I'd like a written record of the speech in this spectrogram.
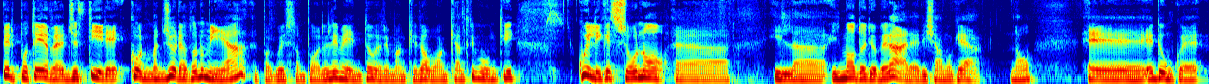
per poter gestire con maggiore autonomia, e poi questo è un po' l'elemento, vedremo anche dopo anche altri punti, quelli che sono eh, il, il, modo di operare diciamo che ha, no? E, e, dunque,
